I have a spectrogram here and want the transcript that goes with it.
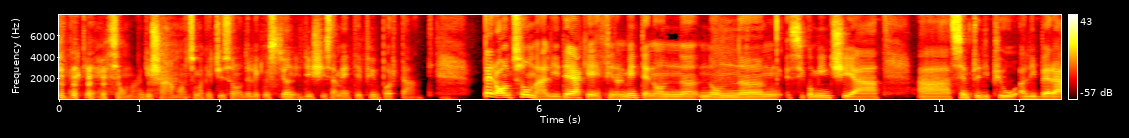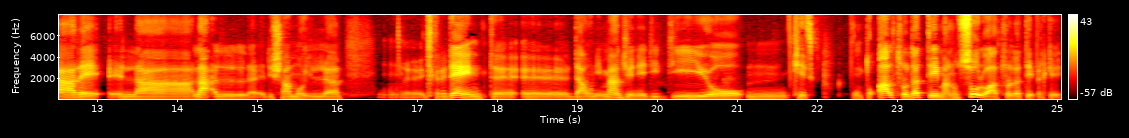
Eh, perché insomma diciamo insomma, che ci sono delle questioni decisamente più importanti. Però insomma l'idea che finalmente non, non, ehm, si cominci a, a sempre di più a liberare eh, la, la- il- diciamo il, eh, il credente eh, da un'immagine di Dio mh, che è appunto altro da te, ma non solo altro da te, perché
